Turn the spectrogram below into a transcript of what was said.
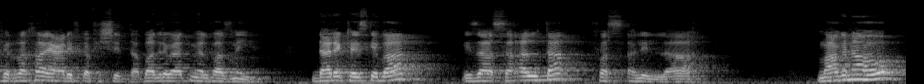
پھر رکھا عارف کا فشدہ بعض روایت میں الفاظ نہیں ہے ڈائریکٹ ہے اس کے بعد ازا سلتا فس اللہ۔ مانگنا ہو،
